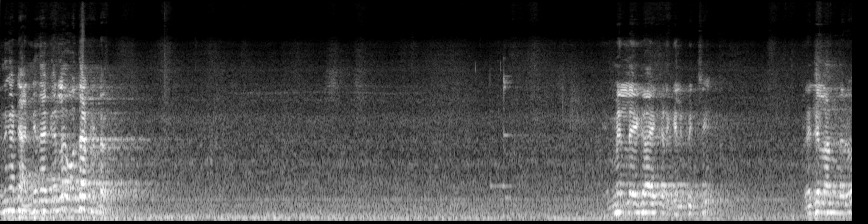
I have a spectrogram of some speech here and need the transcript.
ఎందుకంటే అన్ని దగ్గరలో వద్దంటుంటారు ఎమ్మెల్యేగా ఇక్కడ గెలిపించి ప్రజలందరూ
